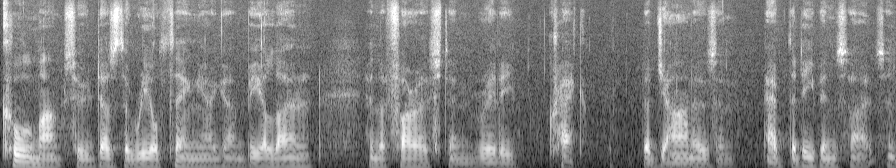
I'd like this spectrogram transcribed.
cool monks who does the real thing, you know, go and be alone in the forest and really crack the jhanas and have the deep insights. And,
